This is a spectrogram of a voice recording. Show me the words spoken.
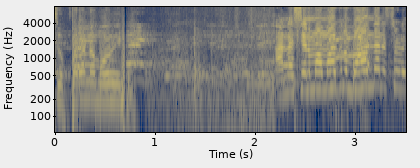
Super అన్న movie. అన్న cinema మాత్రం బాగుందని చూడ.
